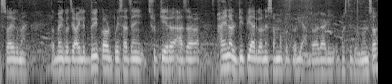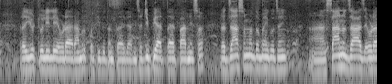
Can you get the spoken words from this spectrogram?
सहयोगमा तपाईँको चाहिँ अहिले दुई करोड पैसा चाहिँ छुट्टिएर आज फाइनल डिपिआर गर्नेसम्मको टोली हाम्रो अगाडि उपस्थित हुनुहुन्छ। र यो टोलीले एउटा राम्रो प्रतिवेदन तयार गर्नेछ डिपिआर तयार पार्नेछ। र जहाँसम्म तपाईँको चाहिँ सानो जहाज एउटा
